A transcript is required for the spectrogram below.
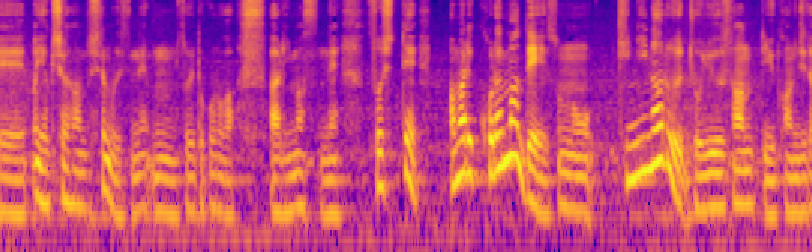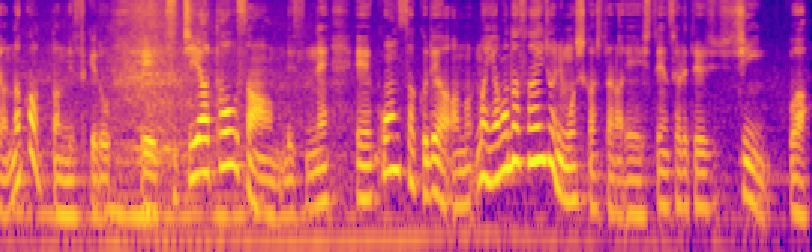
えー、まあ、役者さんとしてもですね、うん、そういうところがありますね。そしてあまりこれまでその気になる女優さんっていう感じではなかったんですけど、えー、土屋太鳳さんですね、えー、今作ではあの、まあ、山田さん以上にもしかしたら、えー、出演されてるシーンは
